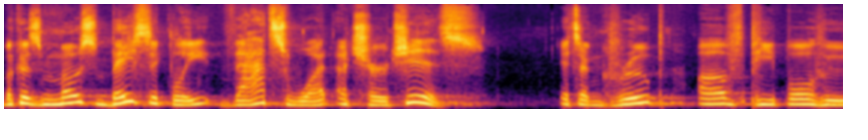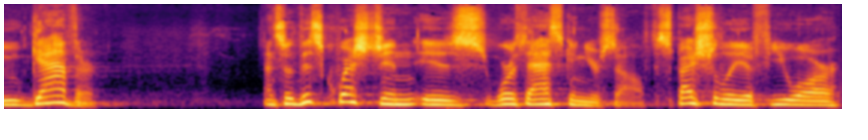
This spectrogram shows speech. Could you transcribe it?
because most basically, that's what a church is it's a group of people who gather. And so, this question is worth asking yourself, especially if you are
